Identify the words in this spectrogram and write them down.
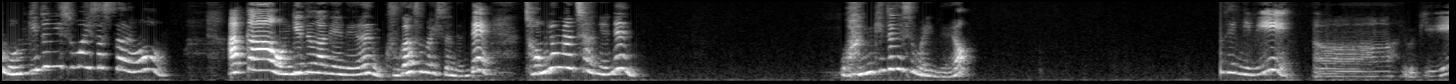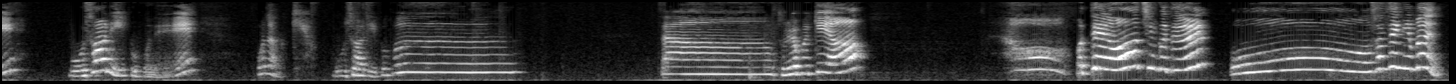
원기둥이 숨어 있었어요. 아까 원기둥 안에는 구가 숨어 있었는데 정육면체 안에는 원기둥이 숨어 있네요. 선생님이 어, 여기 모서리 부분에 꽂아볼게요. 모서리 부분. 짠, 돌려볼게요. 헉, 어때요, 친구들? 오, 선생님은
